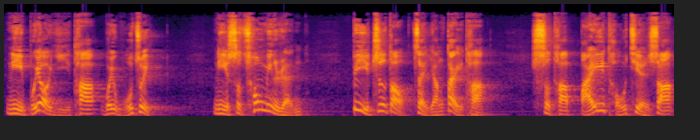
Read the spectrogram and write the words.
你不要以他为无罪，你是聪明人，必知道怎样待他，使他白头见杀，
